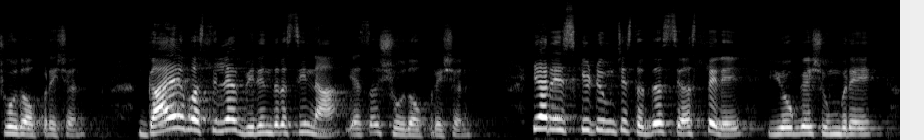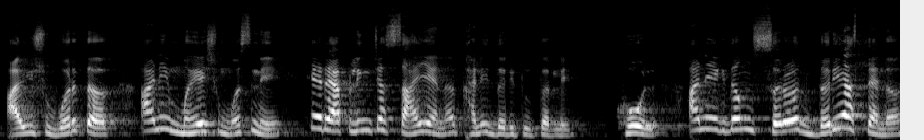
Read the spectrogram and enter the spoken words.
शोध ऑपरेशन. गायब असलेल्या वीरेंद्र सिन्हा याचं शोध ऑपरेशन. या रेस्क्यू टीमचे सदस्य असलेले योगेश उंबरे आयुष वर्तक आणि महेश मसने हे रॅपलिंगच्या सहाय्यानं खाली दरीत उतरले. खोल आणि एकदम सरळ दरी असल्यानं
